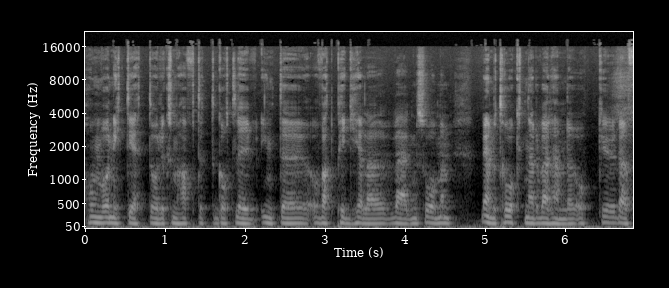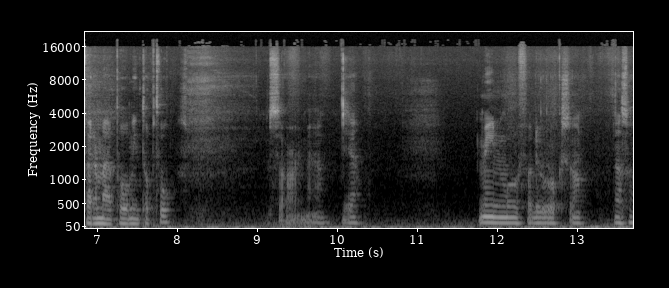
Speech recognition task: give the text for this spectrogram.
Hon var 91 och liksom haft ett gott liv. Inte och varit pigg hela vägen så men... Det är ändå tråkigt när det väl händer och eh, därför är den med på min topp två. Sorry man. Ja, Min morfar dog också. alltså.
